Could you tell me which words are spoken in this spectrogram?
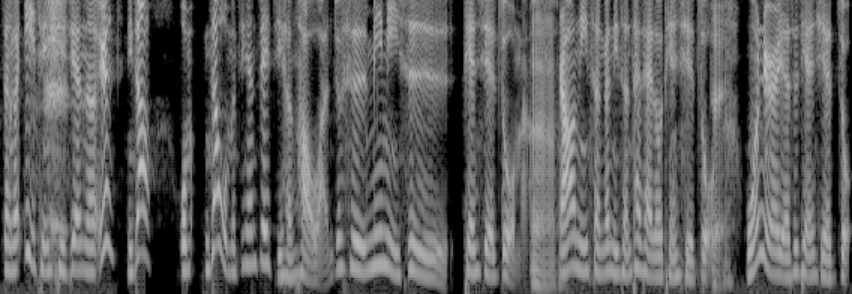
整个疫情期间呢，因为你知道。我们你知道我们今天这一集很好玩，就是咪咪是天蝎座嘛，嗯，然后倪晨跟倪晨太太都天蝎座，对，我女儿也是天蝎座，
